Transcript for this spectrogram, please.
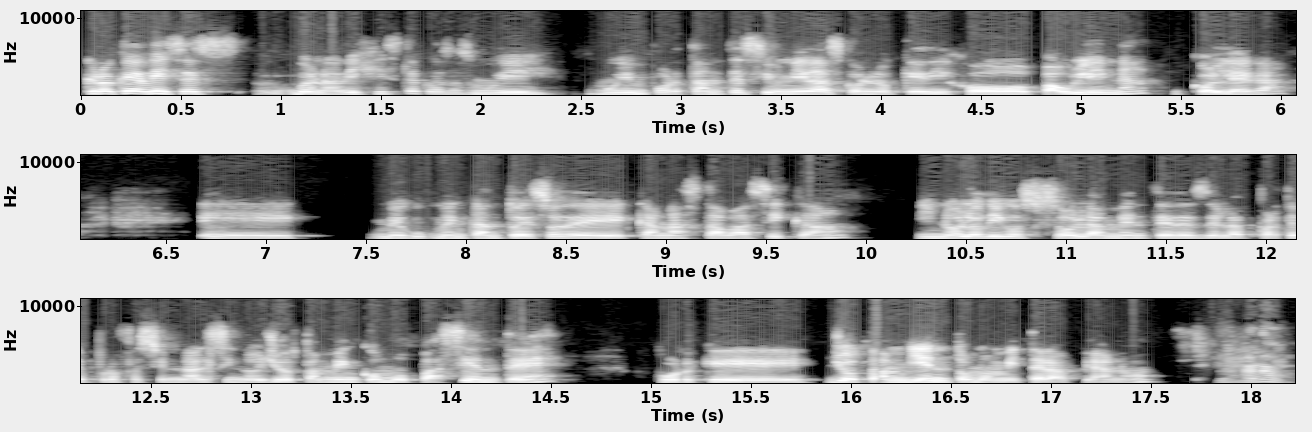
Creo que dices, bueno, dijiste cosas muy, muy importantes y unidas con lo que dijo Paulina, colega. Eh, me, me encantó eso de canasta básica y no lo digo solamente desde la parte profesional, sino yo también como paciente, porque yo también tomo mi terapia, ¿no? Claro.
